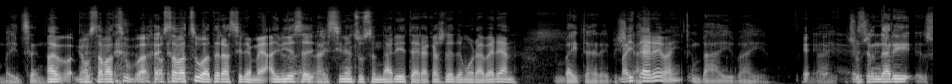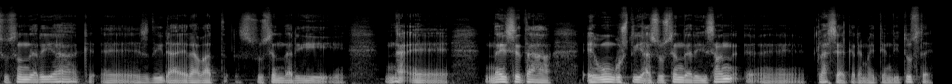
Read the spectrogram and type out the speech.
baitzen. Ha, ba, gauza batzu, ba, gauza batzu batera ziren, bai, adibidez bai, bai. zinen zuzendari eta erakasle demora berean? Baita ere, pixka. Baita ere, bai? Bai, bai. E, bai. Zuzendari, zuzendariak ez dira erabat zuzendari na, naiz eta egun guztia zuzendari izan klaseak ere maiten dituzte.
